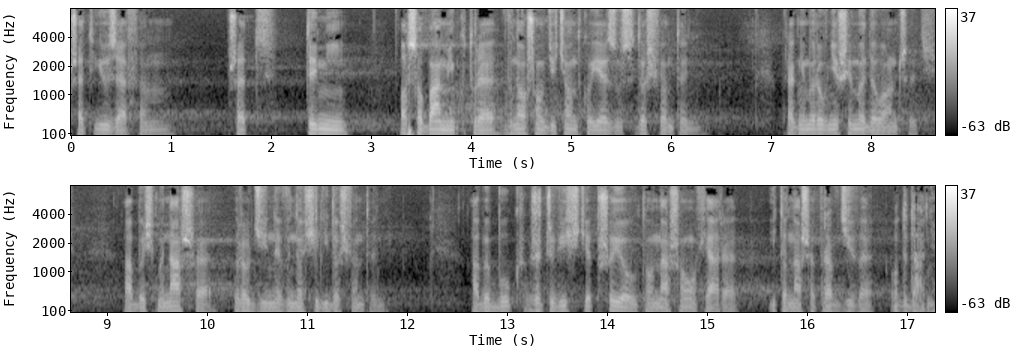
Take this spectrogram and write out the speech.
przed Józefem, przed tymi osobami, które wnoszą dzieciątko Jezus do świątyni. Pragniemy również i my dołączyć, abyśmy nasze rodziny wnosili do świątyni, aby Bóg rzeczywiście przyjął tą naszą ofiarę i to nasze prawdziwe oddanie.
